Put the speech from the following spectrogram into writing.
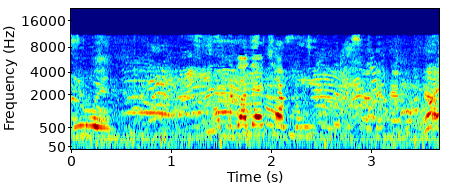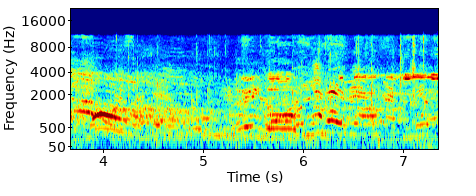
They win. Oh There you go. Oh,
